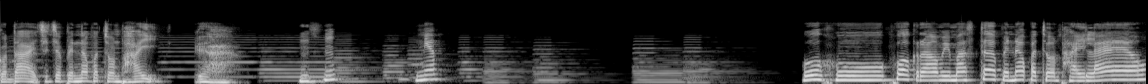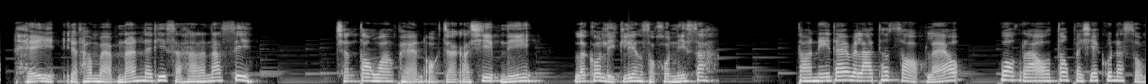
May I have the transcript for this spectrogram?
ก็ได้ฉันจะเป็นนักผจญภัยเอ้ออือหือเนี่ย โอ้โห พวกเรามีมาสเตอร์เป็นนักผจญภัยแล้ว เฮ้ยอย่าทำแบบนั้นในที่สาธารณะสิ ฉันต้องวางแผนออกจากอาชีพนี้ แล้วก็หลีกเลี่ยงสองคนนี้ซะ ตอนนี้ได้เวลาทดสอบแล้ว พวกเราต้องไปเช็คคุณสม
